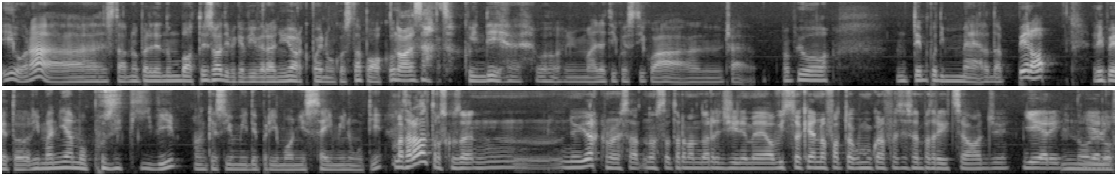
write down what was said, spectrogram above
E ora eh, stanno perdendo un botto di soldi perché vivere a New York poi non costa poco. no, esatto. Quindi, eh, oh, immaginati questi qua, eh, cioè, proprio un tempo di merda. Però Ripeto, rimaniamo positivi, anche se io mi deprimo ogni sei minuti. Ma tra l'altro, scusa, New York non, sta, non sta tornando a regime. Ho visto che hanno fatto comunque la festa di San Patrizio oggi. Ieri. Non, ieri. lo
